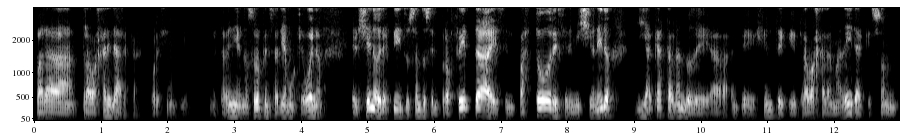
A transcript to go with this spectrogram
para trabajar el arca, por ejemplo. ¿Está bien? nosotros pensaríamos que, bueno, el lleno del Espíritu Santo es el profeta, es el pastor, es el misionero, y acá está hablando de, gente que trabaja la madera, que son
